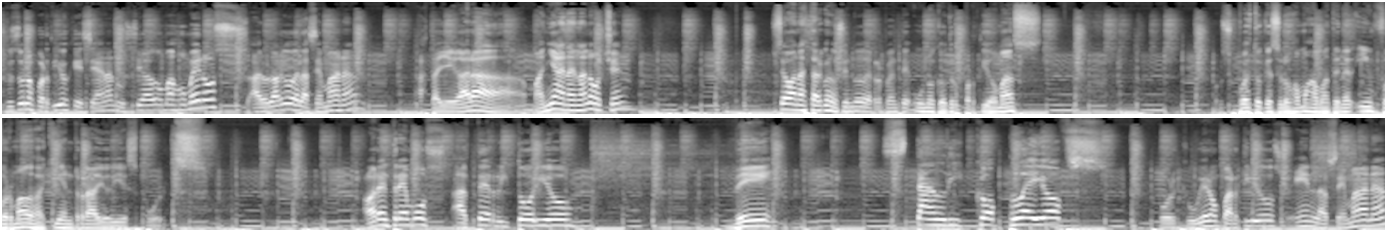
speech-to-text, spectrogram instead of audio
Estos son los partidos que se han anunciado más o menos a lo largo de la semana hasta llegar a mañana en la noche. Se van a estar conociendo de repente uno que otro partido más. Por supuesto que se los vamos a mantener informados aquí en Radio 10 Sports. Ahora entremos al territorio de Stanley Cup Playoffs. Porque hubieron partidos en la semana.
